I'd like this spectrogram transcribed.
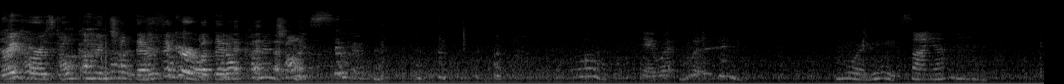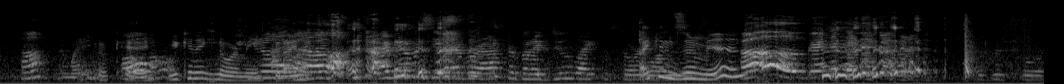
Gray cars don't come in chunks. They're thicker, but they don't come in chunks. Okay, what, what, Who are these? Sonia? Huh? And Wayne? Okay, Oh. you can ignore me, You know, but I uh, I've never seen Ever After, but I do like the story. I can zoom in. Oh, great. It's a good story.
